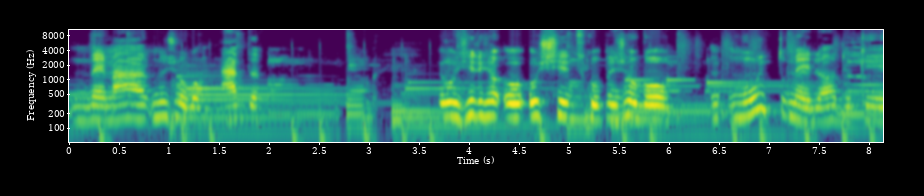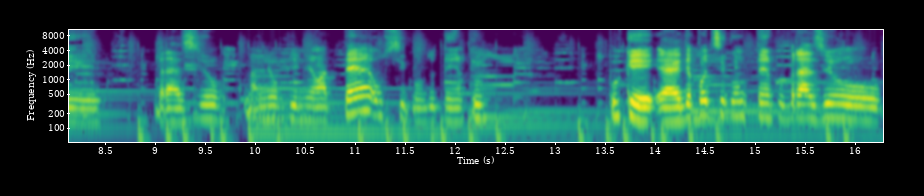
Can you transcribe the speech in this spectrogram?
O Neymar não jogou nada. O Chile, o, o Chile desculpa, jogou muito melhor do que o Brasil, na minha opinião, até o segundo tempo. Porque é, depois do segundo tempo o Brasil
